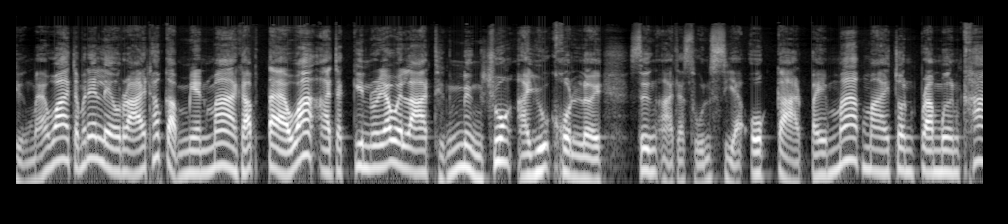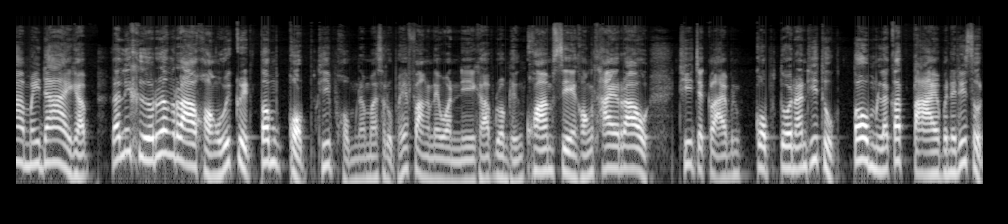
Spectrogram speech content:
ถึงแม้ว่าจะไม่ได้เลวร้ายเท่ากับเมียนมาครับแต่ว่าอาจจะกินระยะเวลาถึง 1 ช่วงอายุคนเลย ซึ่งอาจจะสูญเสียโอกาสไปมากมายจนประเมินค่าไม่ได้ครับ และนี่คือเรื่องราวของวิกฤตต้มกบที่ผมนำมาสรุปให้ฟังในวันนี้ครับรวมถึงความเสี่ยงของไทยเราที่จะกลายเป็นกบตัวนั้นที่ถูกต้ม แล้วก็ตายไปในที่สุด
